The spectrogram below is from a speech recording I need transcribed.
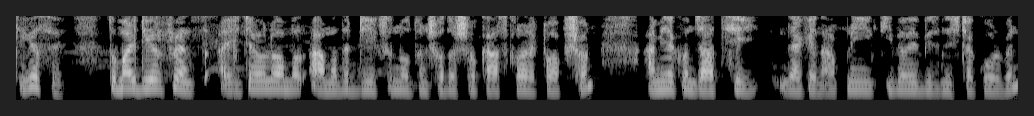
ঠিক আছে? তো মাই ডিয়ার ফ্রেন্ডস এটা হলো আমা- আমাদের ডিএক্সএন নতুন সদস্য কাজ করার একটা অপশন আমি এখন যাচ্ছি, দেখেন আপনি কীভাবে বিজনেসটা করবেন।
